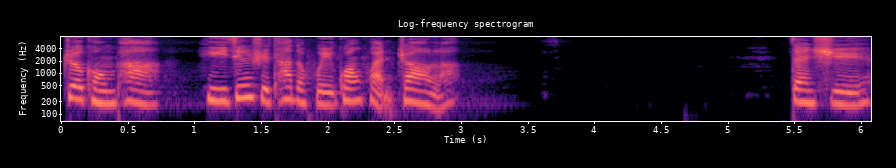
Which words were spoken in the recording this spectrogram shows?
这恐怕已经是他的回光返照了。但是。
